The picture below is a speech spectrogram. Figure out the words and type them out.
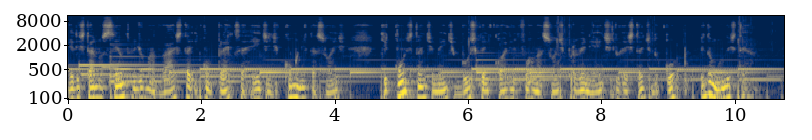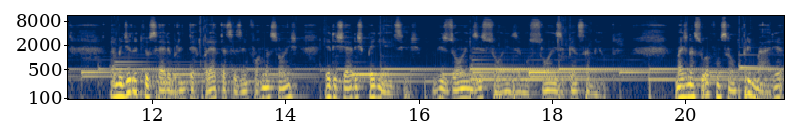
Ele está no centro de uma vasta e complexa rede de comunicações que constantemente busca e colhe informações provenientes do restante do corpo e do mundo externo. À medida que o cérebro interpreta essas informações, ele gera experiências, visões e sonhos, emoções e pensamentos. Mas na sua função primária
